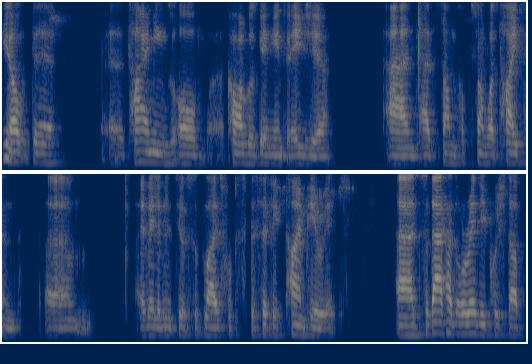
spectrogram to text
you know, the timings of uh, cargoes getting into Asia and had some somewhat tightened um, availability of supplies for specific time periods. And so that had already pushed up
